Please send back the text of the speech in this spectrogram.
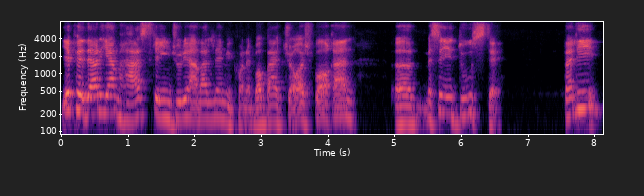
یه پدری هم هست که اینجوری عمل نمی‌کنه. با بچه هاش واقعا مثل یه دوسته. ولی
